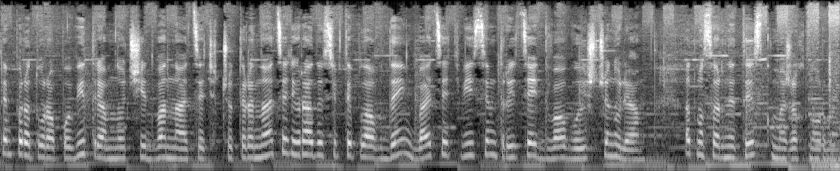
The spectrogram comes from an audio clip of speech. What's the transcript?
Температура повітря вночі 12-14 градусів тепла, в день 28-32 вище нуля. Атмосферний тиск в межах норми.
